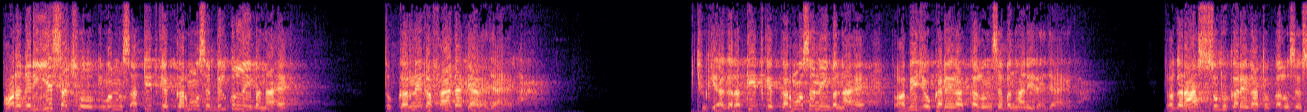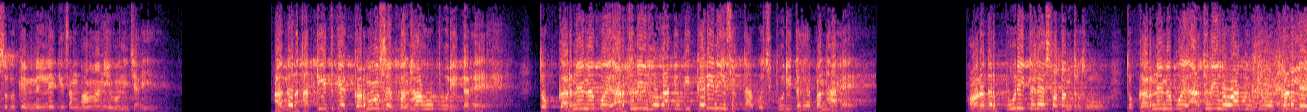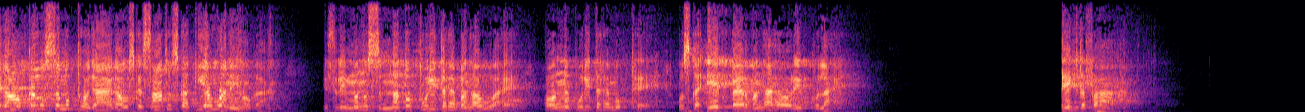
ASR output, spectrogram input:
और अगर यह सच हो कि मनुष्य अतीत के कर्मों से बिल्कुल नहीं बंधा है तो करने का फ़ायदा क्या रह जाएगा? क्योंकि अगर अतीत के कर्मों से नहीं बंधा है तो अभी जो करेगा कल उनसे बंधा नहीं रह जाएगा। तो अगर आज शुभ करेगा तो कल उसे शुभ के मिलने की संभावना नहीं होनी चाहिए। अगर अतीत के कर्मों से बंधा हो पूरी तरह तो करने में कोई अर्थ नहीं होगा क्योंकि कर ही नहीं सकता, कुछ पूरी तरह बंधा है। और अगर पूरी तरह स्वतंत्र हो तो करने में कोई अर्थ नहीं होगा क्योंकि वो कर लेगा और कल उससे मुक्त हो जाएगा, उसके साथ उसका किया हुआ नहीं होगा। इसलिए मनुष्य न तो पूरी तरह बंधा हुआ है और न पूरी तरह मुक्त है। उसका एक पैर बंधा है और एक खुला है। एक दफ़ा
